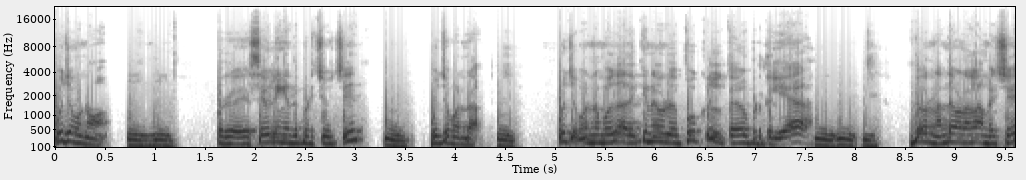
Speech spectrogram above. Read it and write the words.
பூஜை பண்ணுவான். ஒரு சிவலிங்கத்தை பிடிச்சு வச்சு பூஜை பண்றான். ம். பூஜை பண்ணும்போது அதுக்குன்னு ஒரு பூக்கள் தேவைப்படுது இல்லையா இப்போ ஒரு நந்தவனம்லாம் அமைச்சு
